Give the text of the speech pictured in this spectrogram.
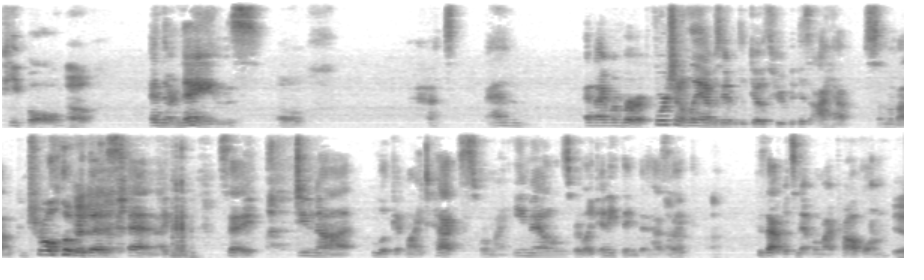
people Oh, and their names. Oh, and and I remember fortunately I was able to go through because I have some amount of control over this and I could say do not look at my texts or my emails or like anything that has Uh-huh. like because that was never my problem. Yeah,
